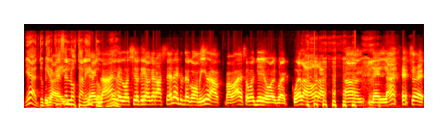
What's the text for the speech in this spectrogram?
Yeah, tú Tú quieres sabes, crecer los De talentos. verdad, el yeah. negocio que yo quiero hacer es de comida, papá. Eso es que yo voy a la escuela ahora. Um, de verdad, eso es,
